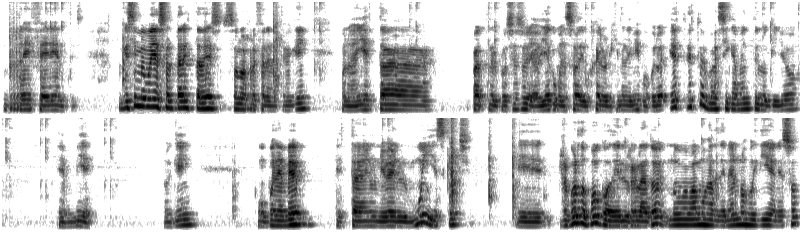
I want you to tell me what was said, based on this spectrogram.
referentes. Lo que sí me voy a saltar esta vez son los referentes, ¿ok? Bueno, ahí está parte del proceso y había comenzado a dibujar el original mismo. Pero esto es básicamente lo que yo envié. ¿Ok? Como pueden ver, está en un nivel muy sketch. Eh, recuerdo poco del relato, no vamos a detenernos hoy día en eso.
